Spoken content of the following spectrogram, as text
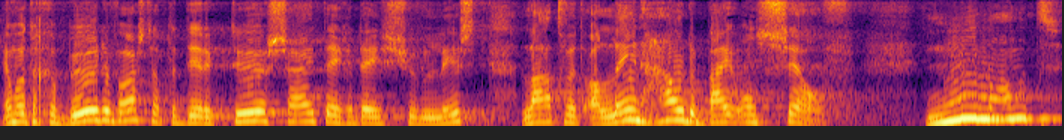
En wat er gebeurde was dat de directeur zei tegen deze journalist: laten we het alleen houden bij onszelf. Niemand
